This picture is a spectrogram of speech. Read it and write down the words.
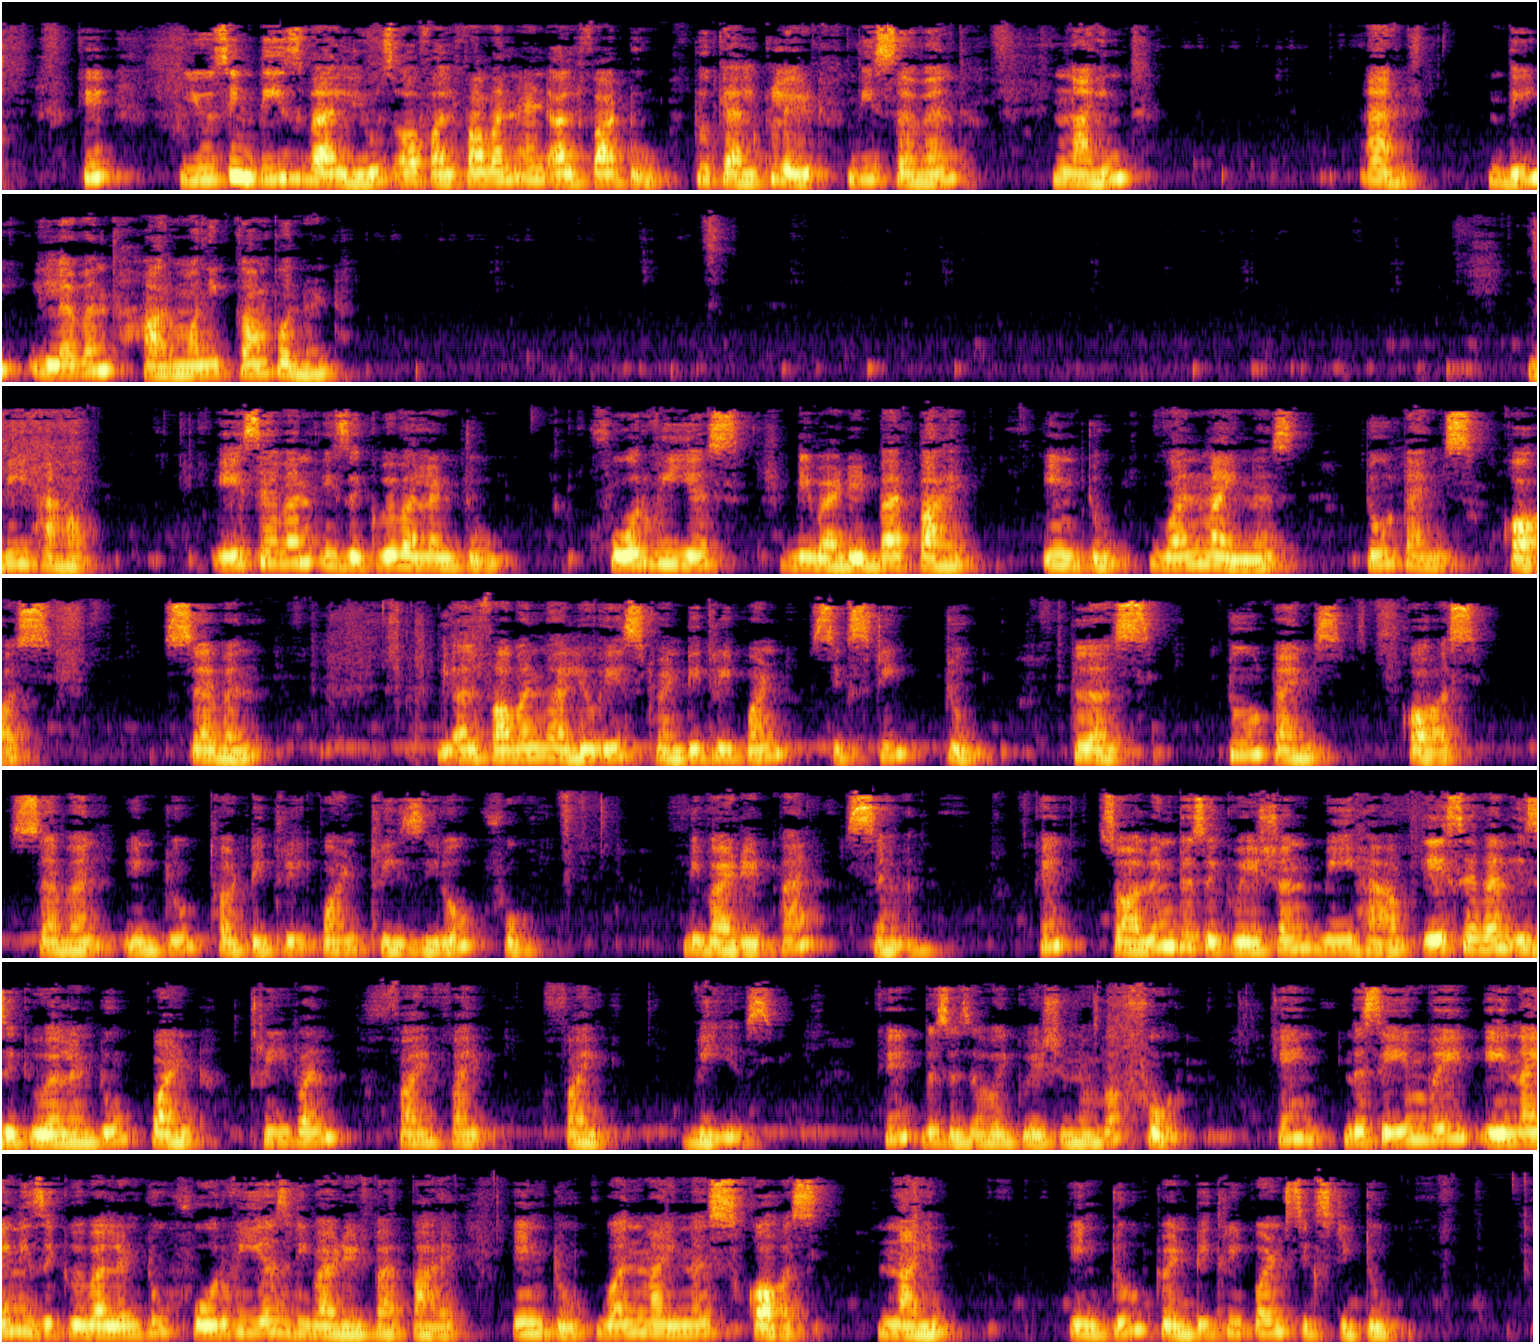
Okay, using these values of alpha 1 and alpha 2 to calculate the 7th, 9th and the 11th harmonic component we have A7 is equivalent to 4Vs divided by pi into 1 minus 2 times cos 7. The alpha 1 value is 23.62 plus 2 times cos 7 into 33.304 divided by 7. Okay, solving this equation, we have A7 is equivalent to 0.31555 Vs. Okay, this is our equation number 4. Okay, the same way A9 is equivalent to 4 Vs divided by pi into 1 minus cos 9 into 23.62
